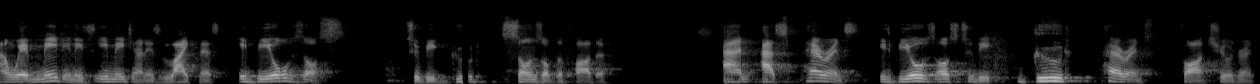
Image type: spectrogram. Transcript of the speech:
and we're made in his image and his likeness, it behoves us to be good sons of the Father. And as parents, it behoves us to be good parents for our children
